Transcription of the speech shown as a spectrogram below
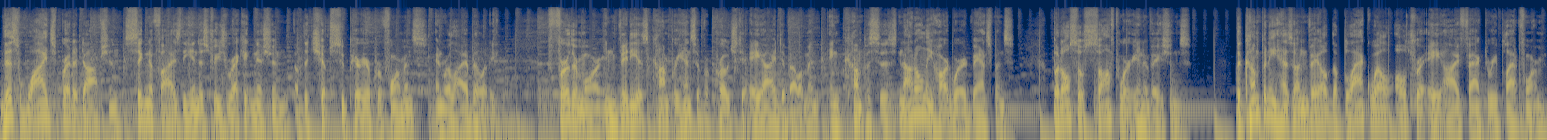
This widespread adoption signifies the industry's recognition of the chip's superior performance and reliability. Furthermore, NVIDIA's comprehensive approach to AI development encompasses not only hardware advancements, but also software innovations. The company has unveiled the Blackwell Ultra AI Factory platform,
